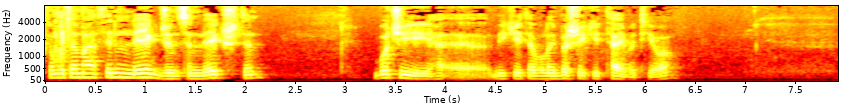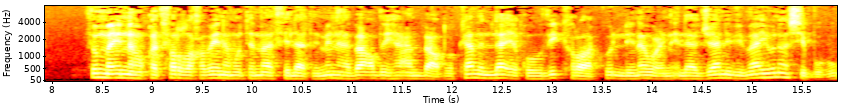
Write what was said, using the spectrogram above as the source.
کە متەماثلن لە یەک جنسن لە یەک شتن بۆچی بیکەیتە بڵێ بەشێکی تایبەتیەوە؟ ثم إنه قد فرق بين متماثلات منها بعضها عن بعض وكان اللائق ذكرى كل نوع إلى جانب ما يناسبه.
